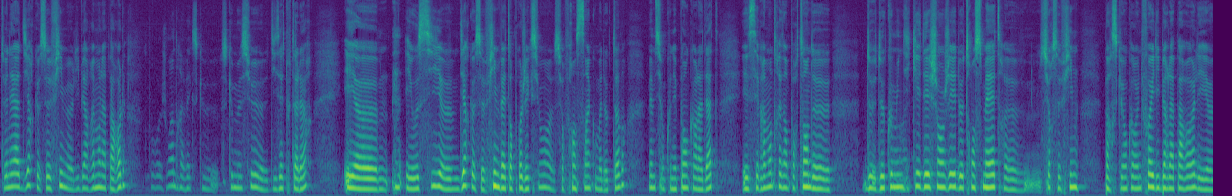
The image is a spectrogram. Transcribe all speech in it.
tenais à dire que ce film libère vraiment la parole pour rejoindre avec ce que, ce que monsieur disait tout à l'heure. Et, euh, et aussi euh, dire que ce film va être en projection sur France 5 au mois d'octobre, même si on ne connaît pas encore la date. Et c'est vraiment très important de, de, communiquer, d'échanger, de transmettre sur ce film parce qu'encore une fois, il libère la parole et, euh,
